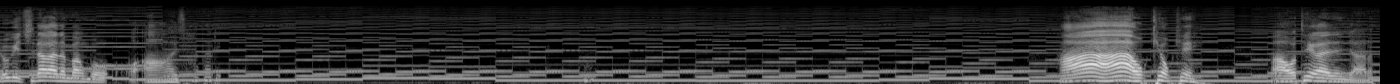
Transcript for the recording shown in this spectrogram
여기 지나가는 방법. 어, 아, 이사 아, 아, 오케이, 오케이. 아, 어떻게 가야 되는지 알았다.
